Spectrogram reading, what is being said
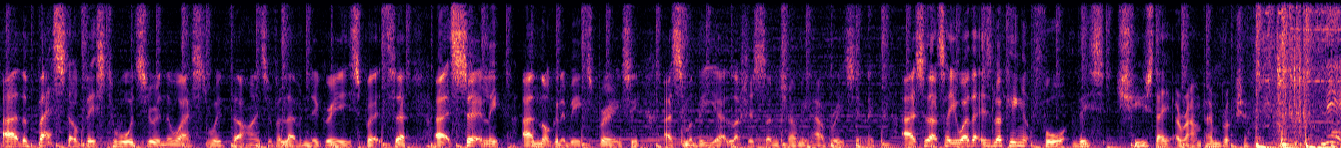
the best of this towards here in the west with highs of 11 degrees, but certainly I'm not going to be experiencing some of the luscious sunshine we have recently. so that's how your weather is looking for this Tuesday around Pembrokeshire. This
